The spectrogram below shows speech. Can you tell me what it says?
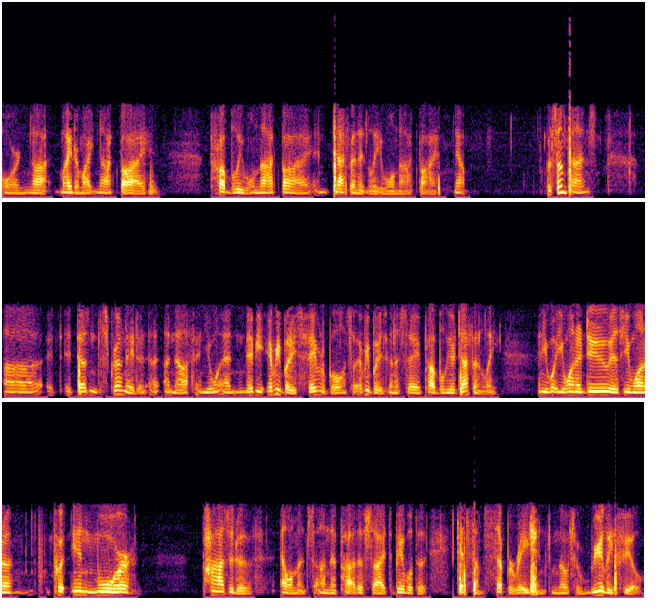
or not might or might not buy, probably will not buy, and definitely will not buy. Now, but sometimes uh, it, it doesn't discriminate enough, and you and maybe everybody's favorable, and so everybody's going to say probably or definitely. And you, what you want to do is you want to put in more positive elements on the positive side to be able to get some separation from those who really feel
